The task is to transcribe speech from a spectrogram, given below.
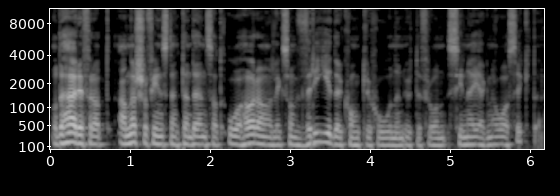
Och det här är för att annars så finns det en tendens att åhörarna liksom vrider konklusionen utifrån sina egna åsikter.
